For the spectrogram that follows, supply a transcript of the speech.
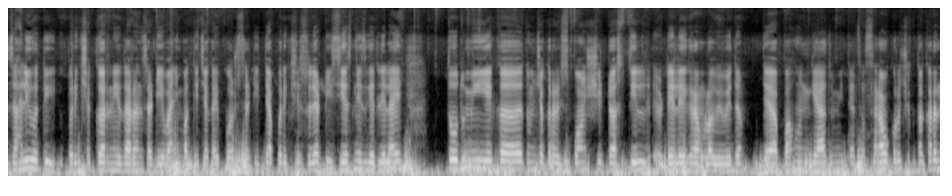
झाली होती परीक्षा कर निर्धारणसाठी आणि बाकीच्या काही पोस्टसाठी त्या परीक्षेसुद्धा टी सी एसनेच घेतलेला आहे. तो तुम्ही एक तुमच्याकडे रिस्पॉन्स शीट असतील टेलिग्रामला विविध. त्या पाहून घ्या तुम्ही त्याचा सराव करू शकता. कारण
